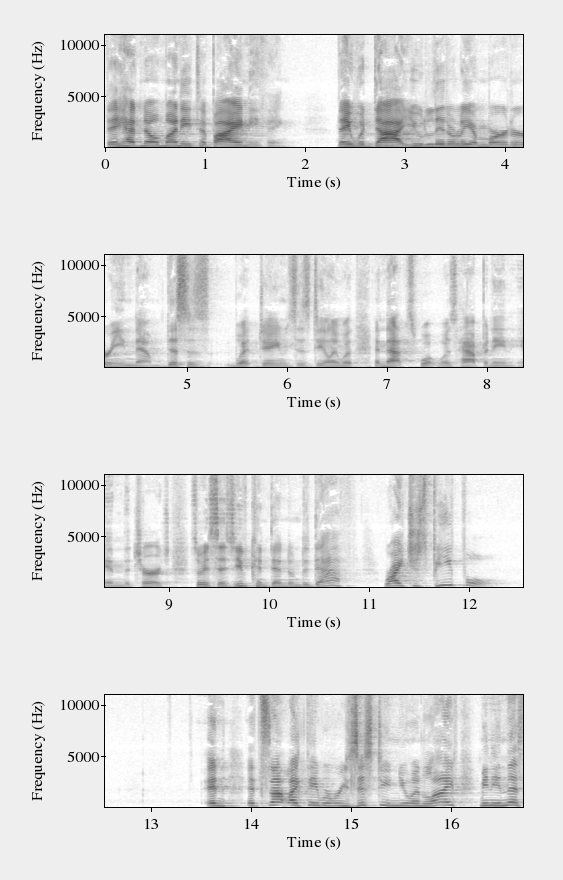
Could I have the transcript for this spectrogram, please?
They had no money to buy anything. They would die. You literally are murdering them. This is what James is dealing with, and that's what was happening in the church. So he says, You've condemned them to death. Righteous people. And it's not like they were resisting you in life, meaning this,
